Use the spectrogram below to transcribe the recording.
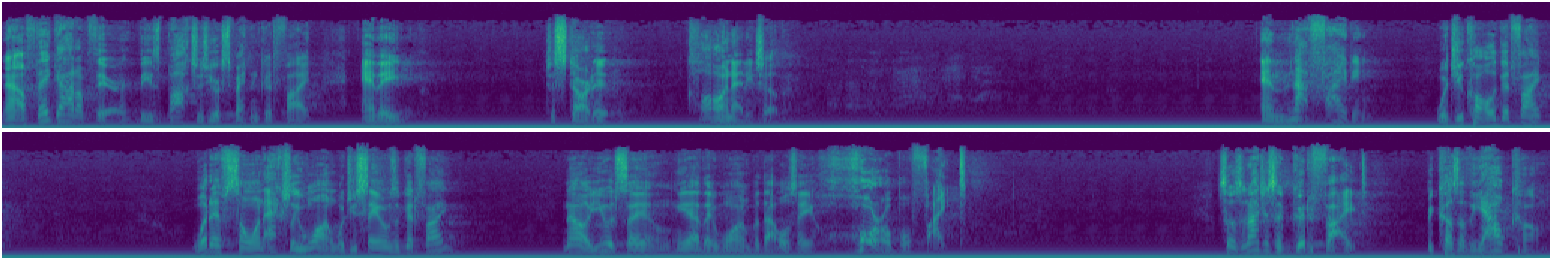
Now, if they got up there, these boxers, you're expecting a good fight, and they just started clawing at each other and not fighting, would you call a good fight? What if someone actually won? Would you say it was a good fight? No, you would say, mm, yeah, they won, but that was a horrible fight. So it's not just a good fight because of the outcome,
